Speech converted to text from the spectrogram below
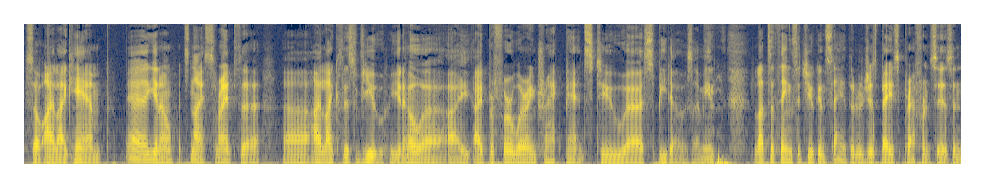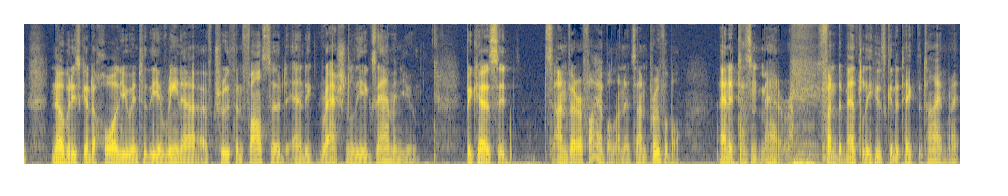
So I like ham yeah, you know, it's nice, right? Uh, uh, I like this view. You know, uh, I I prefer wearing track pants to uh, speedos. I mean, lots of things that you can say that are just base preferences, and nobody's going to haul you into the arena of truth and falsehood and rationally examine you, because it's unverifiable and it's unprovable, and it doesn't matter fundamentally who's going to take the time, right?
